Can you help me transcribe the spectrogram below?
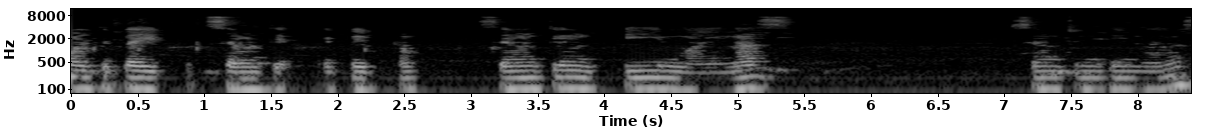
multiply it with 17 it will become 17b minus 17b minus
